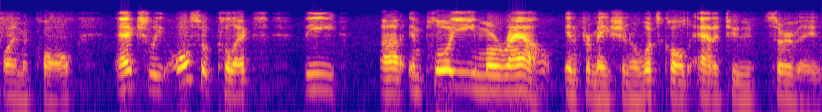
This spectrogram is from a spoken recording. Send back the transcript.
Climate Qual actually also collects the uh, employee morale information, or what's called attitude surveys.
